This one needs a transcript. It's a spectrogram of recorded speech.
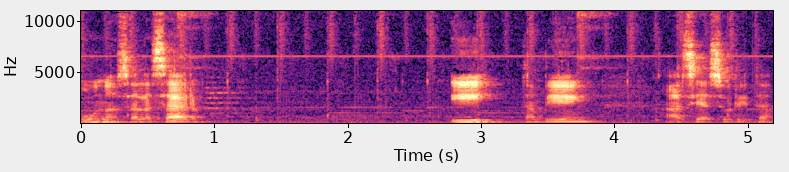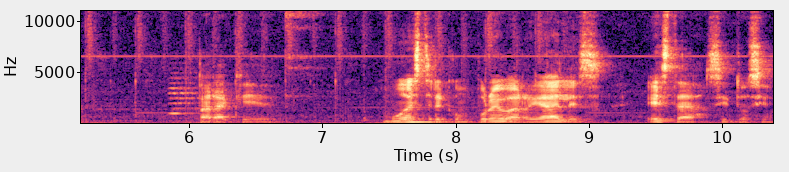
Una, Salazar, y también hacia Zurita para que muestre con pruebas reales esta situación.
